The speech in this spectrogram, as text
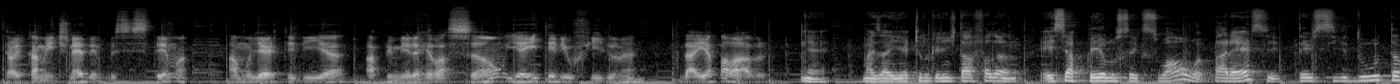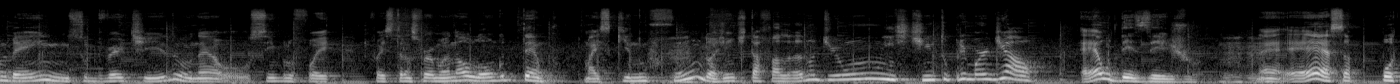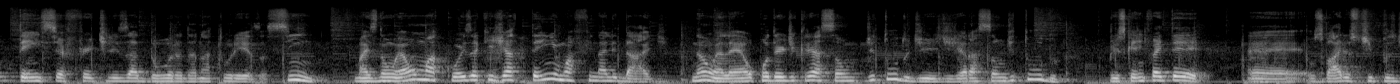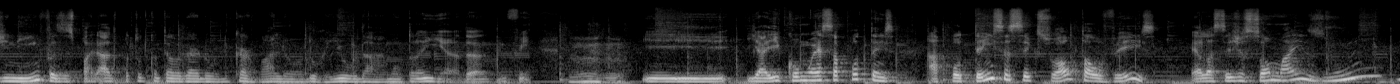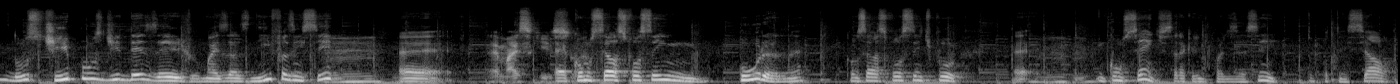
teoricamente, né, dentro desse sistema, a mulher teria a primeira relação e aí teria o filho, né? Daí a palavra. É. Mas aí aquilo que a gente estava falando, esse apelo sexual parece ter sido também subvertido, né? O símbolo foi, foi se transformando ao longo do tempo. Mas que no fundo a gente está falando de um instinto primordial, é o desejo, uhum. né? é essa potência fertilizadora da natureza, sim, mas não é uma coisa que já tem uma finalidade. Não, ela é o poder de criação de tudo, de, de geração de tudo. Por isso que a gente vai ter é, os vários tipos de ninfas espalhados para tudo quanto é lugar do, do, carvalho, do rio, da montanha, da, enfim. Uhum. E, e aí, como essa potência. A potência sexual, talvez, ela seja só mais um dos tipos de desejo, mas as ninfas em si Hum, é, é mais que isso. é como se elas fossem puras, né? Como se elas fossem, tipo, Uhum. inconscientes, será que a gente pode dizer assim? Do potencial?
